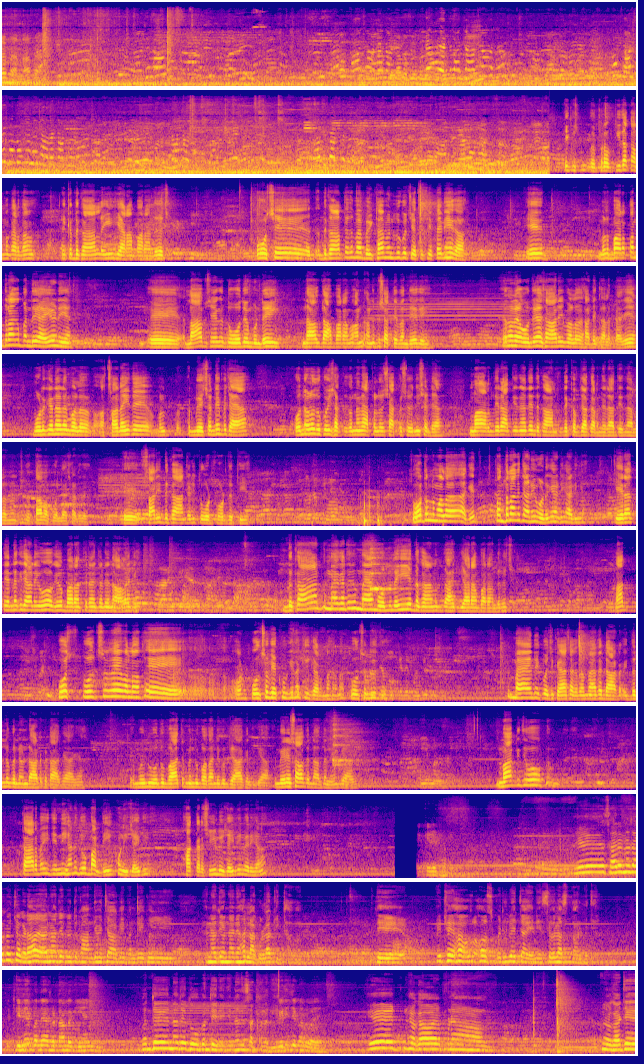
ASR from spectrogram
ਪਰਚਾ ਕਰਨਾ ਪੈ ਦੇਖ ਲਾ ਜਾ ਜਾ ਉਹ ਕੱਢ ਕਦੋਂ ਕਿਵੇਂ ਜਾ ਰਿਹਾ ਇੱਕ ਪ੍ਰੋਪਰਟੀ ਦਾ ਕੰਮ ਕਰਦਾ ਇੱਕ ਦੁਕਾਨ ਲਈ 11 12 ਦੇ ਵਿੱਚ। ਉਸੇ ਦੁਕਾਨ ਤੇ ਤਾਂ ਮੈਂ ਬੈਠਾ, ਮੈਨੂੰ ਤਾਂ ਕੋਈ ਚਿੱਤ ਚੇਤਾ ਹੀ ਨਹੀਂ ਹੈਗਾ। ਇਹ ਮਤਲਬ 12 15 ਕੁ ਬੰਦੇ ਆਏ ਹੋਣੇ ਆ। ਲਾਭ ਸਿੰਘ ਦੋ ਦੇ ਮੁੰਡੇ ਹੀ, ਨਾਲ 10 12 ਅਣਪਛਾਤੇ ਬੰਦੇ ਹੈਗੇ। ਇਹਨਾਂ ਨੇ ਆਉਂਦੇ ਆ ਸਾਰੇ ਹੀ ਮਤਲਬ ਸਾਡੇ ਗੱਲ ਪੈ ਗਏ ਆ। ਮੁੜ ਕੇ ਇਹਨਾਂ ਨੇ ਮਤਲਬ ਸਾਡਾ ਹੀ ਤੇ ਮਤਲਬ ਪਰਮੇਸ਼ਰ ਨੇ ਬਚਾਇਆ। ਉਹਨਾਂ ਨੂੰ ਤਾਂ ਕੋਈ ਸ਼ੱਕ, ਉਹਨਾਂ ਨੇ ਆਪਣੇ ਨੂੰ ਸ਼ੱਕ ਸੋਚ ਨਹੀਂ ਛੱਡਿਆ। ਮਾਰਨ ਦੇ ਰਾਤੇ ਇਹਨਾਂ ਤੇ ਦੁਕਾਨ ਤੇ ਕਬਜ਼ਾ ਕਰਨ ਦੇ ਰਾਤੇ ਨਾਲ ਉਹਨਾਂ ਨੂੰ ਤਾਵਾ ਬੋਲਿਆ ਛੱਡਦੇ ਤੇ। ਸਾਰੀ ਦੁਕਾਨ ਜਿਹੜੀ ਤੋੜ ਫੋੜ ਦਿੱਤੀ ਹੈ ਟੋਟਲ ਮਤਲਬ ਹੈਗੇ 15 ਕੁ ਜਾਣੇ ਹੋਣਗੇ ਸਾਡੀ ਸਾਡੀਆਂ। 13 ਤਿੰਨ ਕੁ ਜਾਣੇ ਉਹ ਹੋ ਗਏ 12 13 ਜਾਣੇ ਨਾਲ ਹੈਗੇ। ਦੁਕਾਨ ਤੇ ਮੈਂ ਕਹਿੰਦਾ ਵੀ ਮੈਂ ਮੁੱਲ ਲਈ ਇਹ ਦੁਕਾਨ 10 11 12 ਦੇ ਵਿੱਚ। ਪੁਲਿਸ ਪੁਲਿਸ ਦੇ ਵੱਲੋਂ ਤੇ ਹੁਣ ਪੁਲਿਸ ਵੇਖੂਗੀ ਨਾ ਕੀ ਕਰਨਾ ਹੈ ਨਾ ਪੁਲਿਸ ਨੂੰ ਮੈਂ ਨਹੀਂ ਕੁਝ ਕਹਿ ਸਕਦਾ ਮੈਂ ਤੇ ਡਾਟ ਇੱਧਰਲੇ ਬੰਨੇ ਨੂੰ ਡਾਟ ਕਟਾ ਕੇ ਆ ਗਿਆ। ਤੇ ਮੈਨੂੰ ਉਦੋਂ ਬਾਅਦ ਚ ਮੈਨੂੰ ਪਤਾ ਨਹੀਂ ਕੋਈ ਗਿਆ ਕਿ ਨਹੀਂ ਗਿਆ। ਤੇ ਮੇਰੇ ਹਿਸਾਬ ਦੇ ਨਾਲ ਤਾਂ ਨਹੀਂ ਗਿਆ। ਮੰਗ? ਜੋ ਕਾਰਵਾਈ ਜਿੰਨੀ ਹੈ ਨਾ ਜੋ ਬਣਦੀ ਹੋਣੀ ਚਾਹੀਦੀ ਹੱਕ ਰਸੀਲ ਹੋਣੀ ਚਾਹੀਦੀ ਮੇਰੇ ਇਹ ਸਾਰੇ ਇਹਨਾਂ ਦਾ ਕੋਈ ਝਗੜਾ ਹੋਇਆ ਇਹਨਾਂ ਦੇ ਕੋਈ ਦੁਕਾਨ ਦੇ ਵਿੱਚ ਆ ਕੇ ਬੰਦੇ ਕੋਈ ਇਹਨਾਂ ਦੇ ਉਹਨਾਂ ਨੇ ਹੱਲਾ ਗੁੱਲਾ ਕੀਤਾ ਵਾ। ਤੇ ਇੱਥੇ ਹਸਪੀਟਲ ਵਿੱਚ ਆਏ ਨੇ ਸਿਵਲ ਹਸਪਤਾਲ ਵਿੱਚ। ਤੇ ਕਿੰਨੇ ਬੰਦਿਆਂ ਸੱਟਾਂ ਲੱਗੀਆਂ ਜੀ? ਬੰਦੇ ਇਹਨਾਂ ਦੇ ਦੋ ਬੰਦੇ ਨੇ ਜਿਨ੍ਹਾਂ ਦੇ ਸੱਟ ਲੱਗੀ। ਕਿਹੜੀ ਜਗ੍ਹਾ ਤੋਂ ਆਏ? ਇਹ ਹੈਗਾ ਆਪਣਾ ਹੈਗਾ ਜੇ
